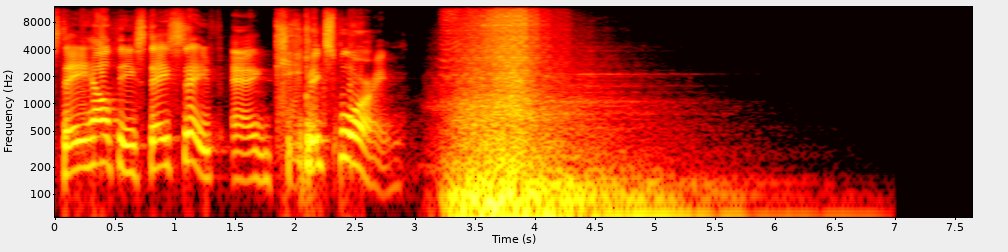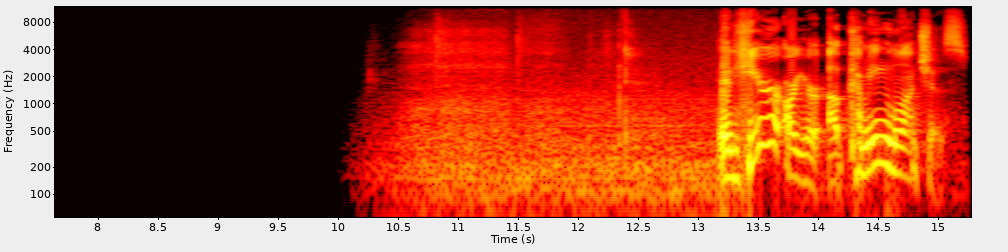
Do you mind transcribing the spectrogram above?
stay healthy, stay safe, and keep exploring. And here are your upcoming launches.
